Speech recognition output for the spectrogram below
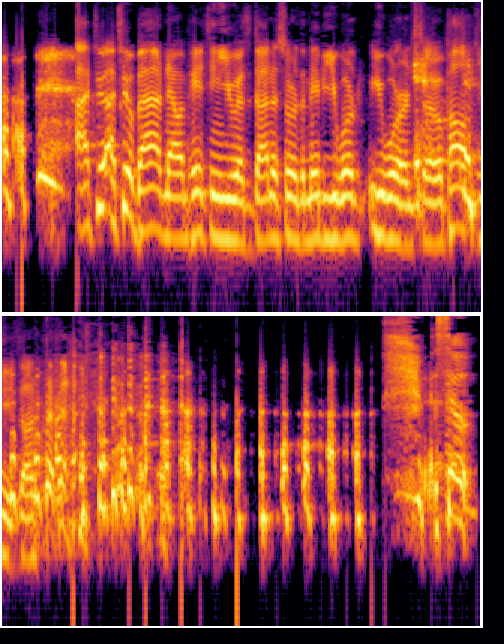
I feel I feel bad now. I'm painting you as a dinosaur that maybe you weren't. You weren't. So apologies on that. so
